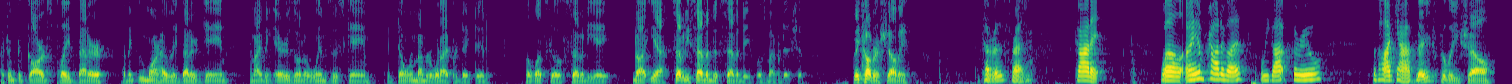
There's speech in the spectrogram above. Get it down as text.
I think the guards played better. I think Oumar has a better game. And I think Arizona wins this game. I don't remember what I predicted, but let's go 78. Not yeah, 77 to 70 was my prediction. They cover, Shelby. Cover the spread. Got it. Well, I am proud of us. We got through the podcast. Thankfully, Shell,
